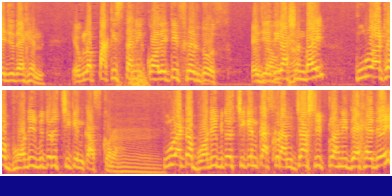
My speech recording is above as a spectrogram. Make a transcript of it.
এই যে দেখেন এগুলো পাকিস্তানি কোয়ালিটি ফেরদোস। এই যে এদিকে আসেন ভাই পুরোটা বডির ভিতরে চিকেন কাজ করা। পুরোটা বডির ভিতরে চিকেন কাজ করা। আমি জাস্ট একটু হানি দেখাই দেই।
